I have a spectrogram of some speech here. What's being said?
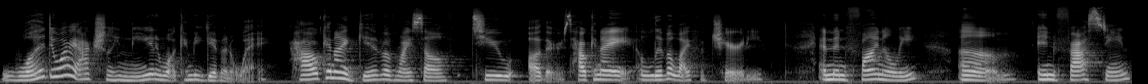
What do I actually need and what can be given away? How can I give of myself to others? How can I live a life of charity? And then finally, um, in fasting,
